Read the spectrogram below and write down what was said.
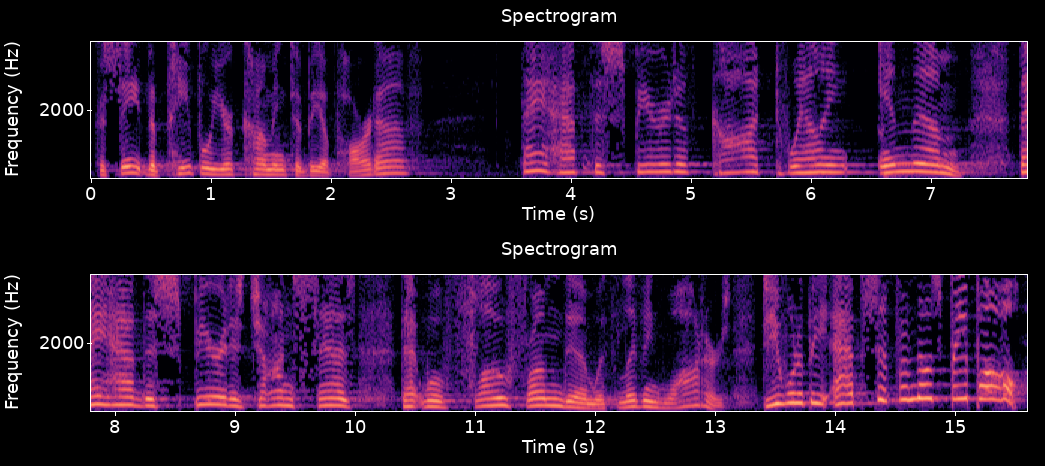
Because, see, the people you're coming to be a part of, they have the Spirit of God dwelling in them. They have the Spirit, as John says, that will flow from them with living waters. Do you want to be absent from those people?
